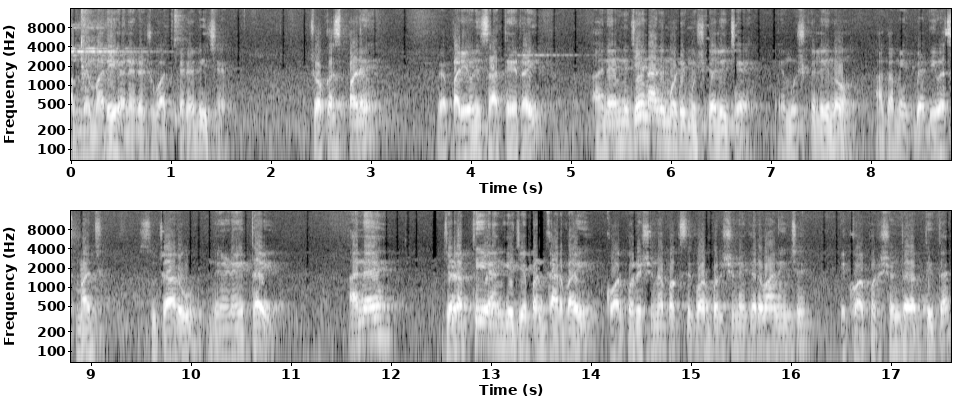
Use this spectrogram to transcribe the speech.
અમને મળી અને રજૂઆત કરેલી છે. ચોક્કસપણે વેપારીઓની સાથે રહી અને એમની જે નાની મોટી મુશ્કેલી છે, એ મુશ્કેલીનો આગામી એક બે દિવસમાં જ સુચારુ નિર્ણય થઈ અને ઝડપથી એ અંગે જે પણ કાર્યવાહી કોર્પોરેશનના પક્ષે કોર્પોરેશને કરવાની છે, એ કોર્પોરેશન તરફથી થાય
